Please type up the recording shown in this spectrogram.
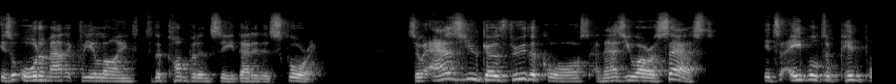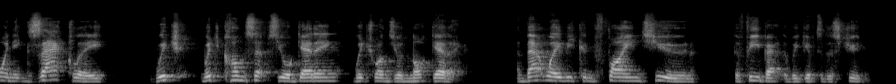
is automatically aligned to the competency that it is scoring. So as you go through the course and as you are assessed, it's able to pinpoint exactly which, which concepts you're getting, which ones you're not getting. And that way we can fine tune the feedback that we give to the student.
